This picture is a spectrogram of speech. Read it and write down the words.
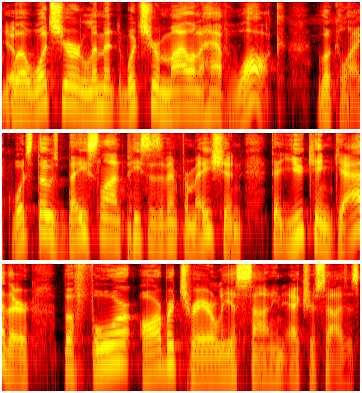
Yep. Well, what's your limit? What's your mile and a half walk? Look like? What's those baseline pieces of information that you can gather before arbitrarily assigning exercises?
